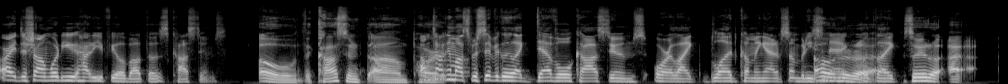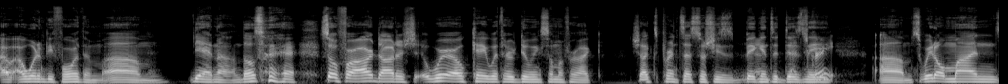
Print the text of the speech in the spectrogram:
All right, Deshaun, what do you? How do you feel about those costumes? Oh, the costume um, part. I'm talking about specifically like devil costumes or like blood coming out of somebody's Oh, neck no, no, with like. so you know I, I I wouldn't be for them. Um, yeah, no, those. so for our daughter, she, we're okay with her doing some of her like she likes princess, so she's big into Disney. great. Um, so we don't mind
